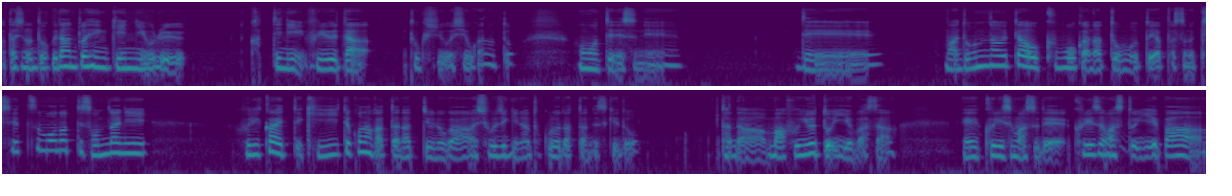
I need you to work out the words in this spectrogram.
私の独断と偏見による勝手に冬歌特集をしようかなと思ってですね。でまあどんな歌を組もうかなと思うとやっぱその季節ものってそんなに振り返って聞いてこなかったなっていうのが正直なところだったんですけどただまあ冬といえばさえー、クリスマスでクリスマスといえば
